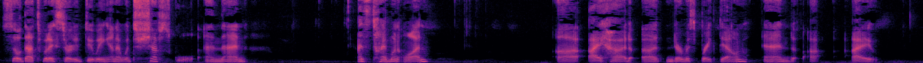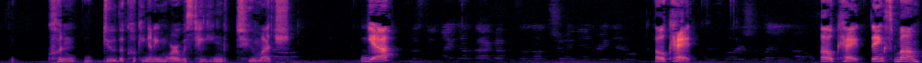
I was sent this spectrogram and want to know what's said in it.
So that's what I started doing and I went to chef school and then as time went on, uh, I had a nervous breakdown and uh, I couldn't do the cooking anymore. It was taking too much. Yeah? Okay. Okay. Thanks, Mom.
